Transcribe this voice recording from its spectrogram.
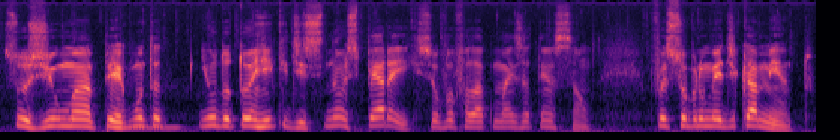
surgiu uma pergunta e o doutor Henrique disse: Não, espera aí, que eu vou falar com mais atenção. Foi sobre um medicamento.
